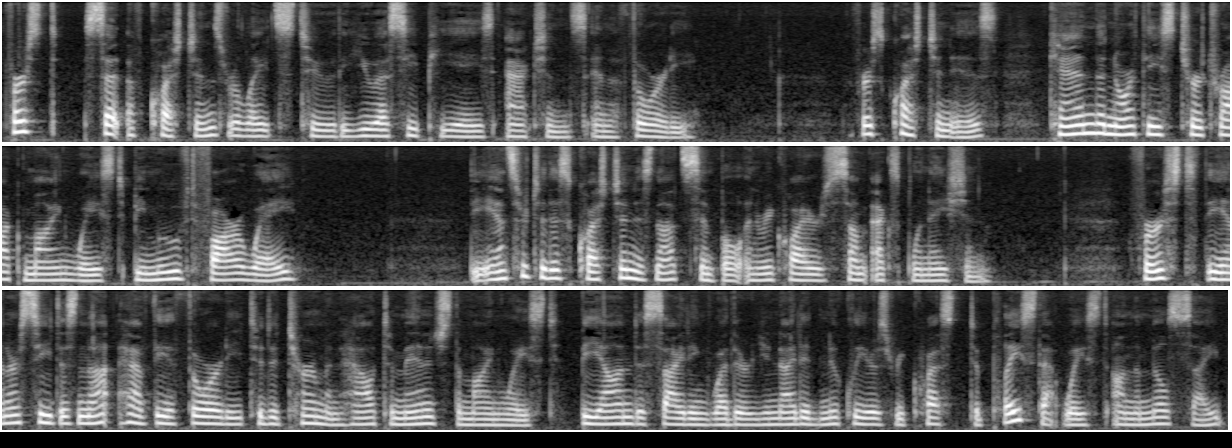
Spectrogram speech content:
first set of questions relates to the US EPA's actions and authority. First question is Can the Northeast Church Rock mine waste be moved far away? The answer to this question is not simple and requires some explanation. First, the NRC does not have the authority to determine how to manage the mine waste beyond deciding whether United Nuclear's request to place that waste on the mill site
